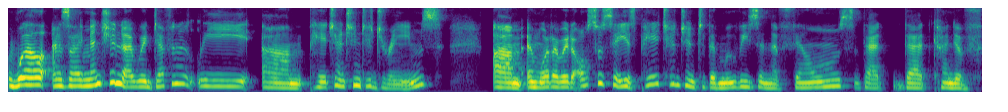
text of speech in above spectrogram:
well, as I mentioned, I would definitely um, pay attention to dreams. Um, and what I would also say is pay attention to the movies and the films that that kind of,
